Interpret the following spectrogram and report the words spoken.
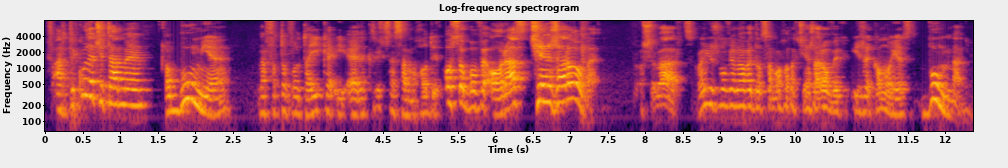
w artykule czytamy o boomie na fotowoltaikę i elektryczne samochody osobowe oraz ciężarowe. Proszę bardzo. Oni już mówią nawet o samochodach ciężarowych i rzekomo jest boom na nie.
